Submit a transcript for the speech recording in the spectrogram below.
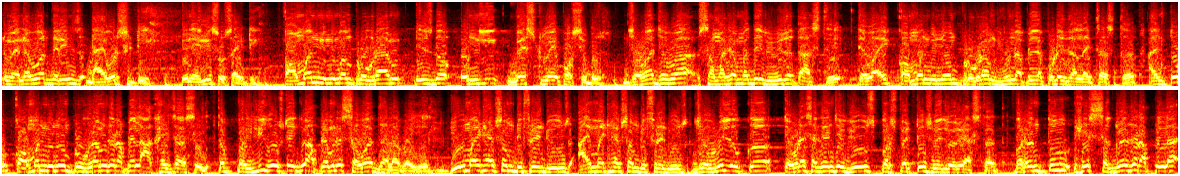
whenever there is diversity in any society, common minimum program is the only best way possible. जेव्हा जेव्हा समाजामध्ये विविधता असते तेव्हा एक कॉमन मिनिमम प्रोग्राम घेऊन आपल्याला पुढे चालायचं असतं. आणि तो कॉमन मिनिमम प्रोग्राम जर आपल्याला आखायचा असेल तर पहिली गोष्ट आहे की आपल्यामध्ये संवाद झाला पाहिजे. You might have some different views I might have some different views जेवढी लोक तेवढ्या सगळ्यांचे व्ह्यूज पर्स्पेक्टिव्ह वेगवेगळे असतात. परंतु हे सगळं जर आपल्याला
